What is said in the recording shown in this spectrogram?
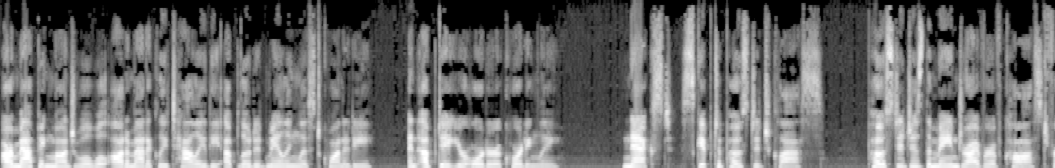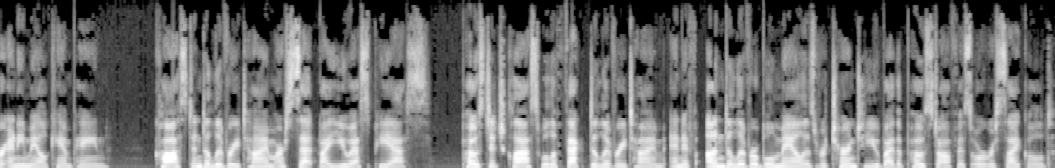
Our mapping module will automatically tally the uploaded mailing list quantity and update your order accordingly. Next, skip to postage class. Postage is the main driver of cost for any mail campaign. Cost and delivery time are set by USPS. Postage class will affect delivery time and if undeliverable mail is returned to you by the post office or recycled.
